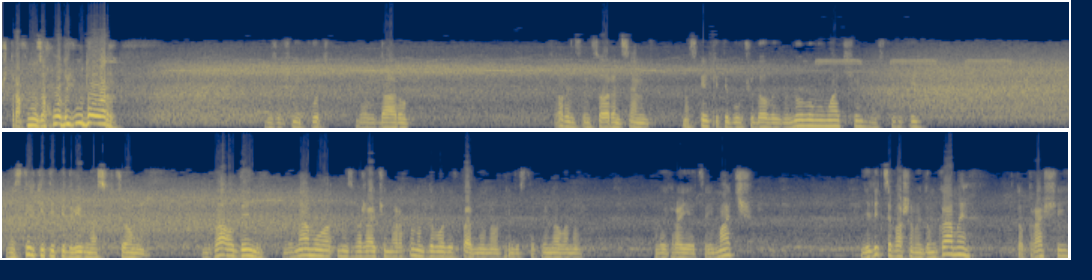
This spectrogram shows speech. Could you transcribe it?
Штрафну заходить удар. Незручний кут для удару. Соренсен, Соренсен. Наскільки ти був чудовий в минулому матчі, настільки. Настільки ти підвів нас в цьому. 2-1. Динамо, незважаючи на рахунок, доволі впевнено і дисципліновано виграє цей матч. Діліться вашими думками, хто кращий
